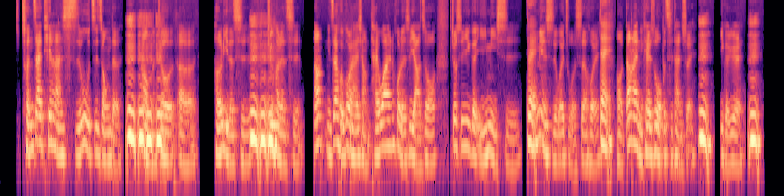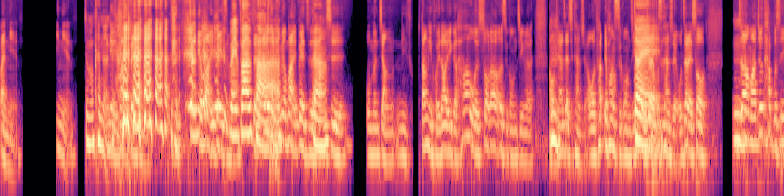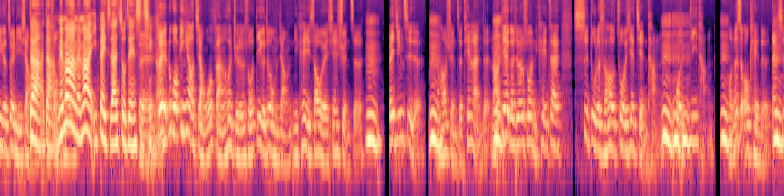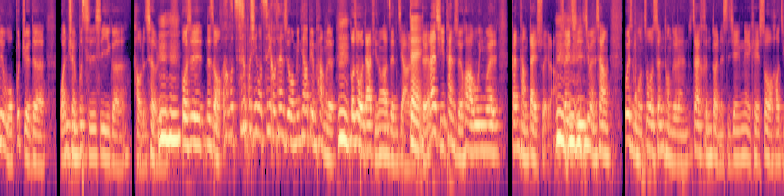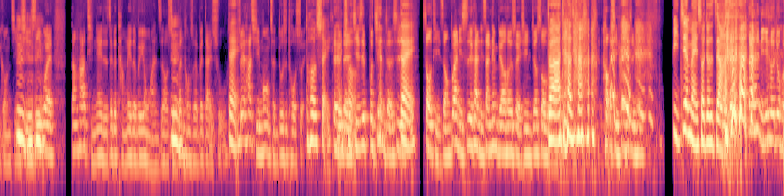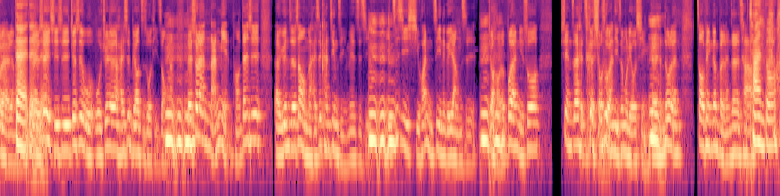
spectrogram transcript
存在天然食物之中的，嗯嗯，那我们嗯就呃合理的吃，嗯嗯均衡嗯的吃。然后你再回过来想，台湾或者是亚洲，就是一个以米食、对面食为主的社会。对，哦，当然你可以说我不吃碳水，嗯一个月、嗯，半年、一年，怎么可能你？有办法一辈子吗？对，就是你有办法一辈子吗？没办对那如果法你没有办法一辈子的方式，我们讲你，当你回到一个，哈，我瘦到二十公斤了，好，我嗯现在再吃碳水，哦我胖又胖十公斤，我再来不吃碳水，我再来瘦，你知道嗯。吗？就是它不是一个最理想的对啊对啊，没办法没办法一辈子在做这件事情啊。所以如果硬要讲，我反而会觉得说，第一个就是我们讲，你可以稍微先选择嗯。非精致的，嗯。然后选择天然的，然后第二个就是说，你可以在适度的时候做一些减糖或嗯嗯嗯。低糖，嗯。哦，那是 OK 的。但是我不觉得完全不吃是一个好的策略，嗯或者是那种啊，我吃不行，我吃一口碳水，我明天要变胖了。嗯。或者我等下体重要增加了，对。对，那其实碳水化合物因为肝糖带水啦，嗯所以其实基本上为什么做生酮的人在很短的时间内可以瘦好几公斤，嗯其实是因为当他体内的这个糖类都被用完之后，水分同时会被带出，对所以它其实某种程度是脱水。脱水，对对，其实不见得是对瘦体重，不然你试试看，你三天不要喝水，其实你就瘦对啊个对啊对啊，好几公斤。比健美的时候就是这样。但但是你一喝就回来了嘛。对对对所以其实就是我我觉得还是不要执着体重嘛。对，嗯嗯对虽然难免哈，但是呃，原则上我们还是看镜子里面自己，嗯嗯嗯你自己喜欢你自己那个样子嗯就好了，嗯不然你说。现在这个修图软体这么流行，嗯对很多人照片跟本人真的差，差很多。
